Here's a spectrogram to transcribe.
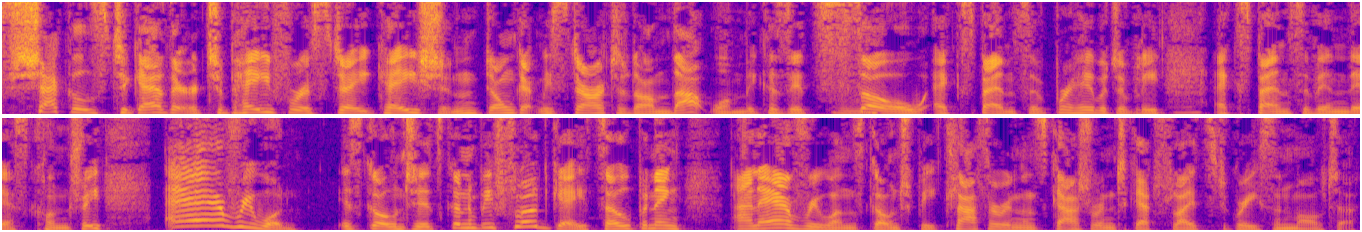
shekels together to pay for a staycation. Don't get me started on that one because it's mm. so expensive, prohibitively expensive in this country. Everyone is going to, it's going to be floodgates opening and everyone's going to be clattering and scattering to get flights to Greece and Malta.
